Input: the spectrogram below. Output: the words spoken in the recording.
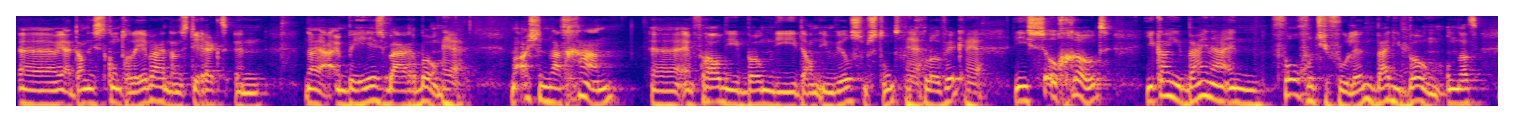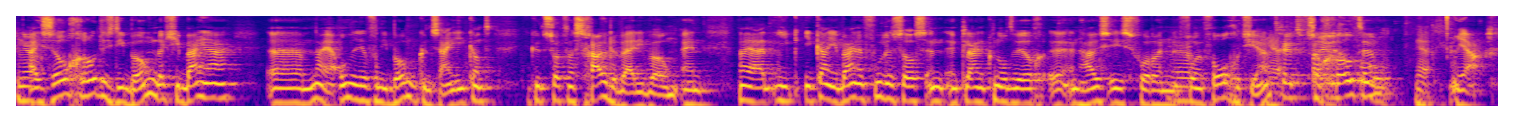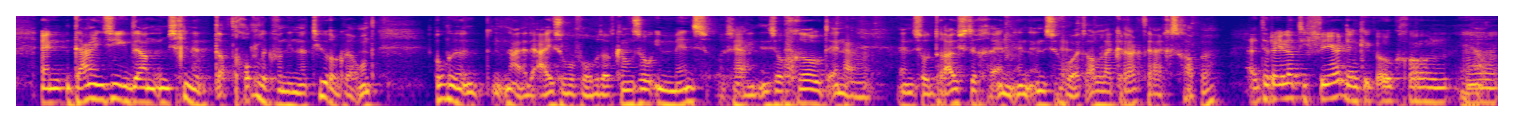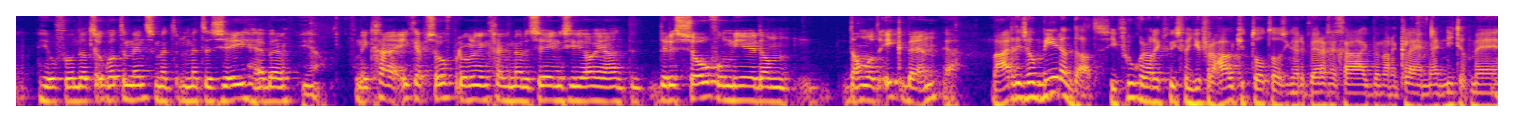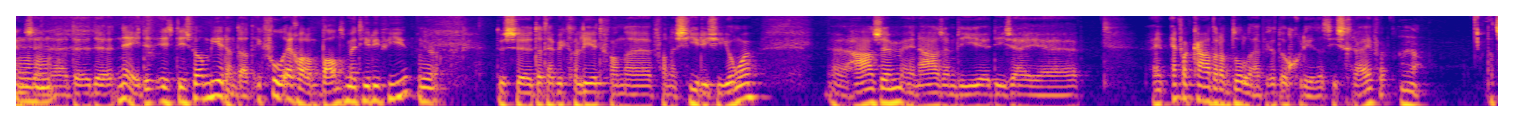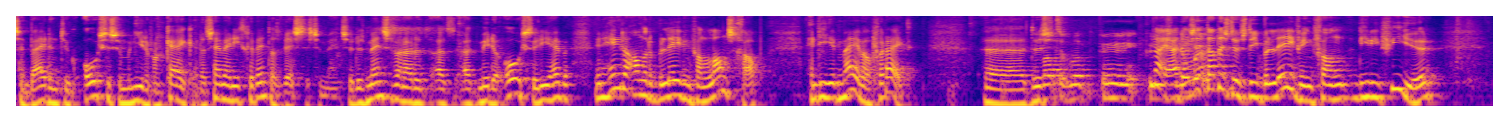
eh, ja, dan is het controleerbaar. Dan is het direct een, nou ja, een beheersbare boom. Ja, Maar als je hem laat gaan, eh, en vooral die boom die dan in Wilsum stond, Ja. geloof ik, ja. die is zo groot. Je kan je bijna een vogeltje voelen bij die boom. Omdat Ja. hij zo groot is, die boom, dat je bijna eh, nou ja, onderdeel van die boom kunt zijn. Je kunt, je kunt een soort van schuilen bij die boom. En nou ja, je, je kan je bijna voelen zoals een, een kleine knotwilg een huis is voor een, Ja. voor een vogeltje. Ja. Het geeft grote. gevoel. ja. Ja, en daarin zie ik dan misschien het, dat goddelijke van die natuur ook wel. Want ook nou ja, de IJssel bijvoorbeeld, dat kan zo immens zijn. En zo groot en, en zo druistig en, en, enzovoort. Allerlei karaktereigenschappen. Het relativeert denk ik ook gewoon eh, heel veel. Dat is ook wat de mensen met, met de zee hebben. Van ik, ga, ik heb zoveel problemen, ik ga even naar de zee en dan zie je... oh ja, er is zoveel meer dan, dan wat ik ben. Ja. Maar het is ook meer dan dat. Zie, vroeger had ik zoiets van: je verhoudt je tot als ik naar de bergen ga. Ik ben maar een klein men, nietig mens. Mhm. en, eh, de, de, nee, dit is, dit is wel meer dan dat. Ik voel echt wel een band met die rivier. Ja. Dus eh, dat heb ik geleerd van, eh, van een Syrische jongen, Hazem. En Hazem die, die zei. en van Kader Abdollah heb ik dat ook geleerd, dat is die schrijver. ja. Dat zijn beide natuurlijk Oosterse manieren van kijken. Dat zijn wij niet gewend als Westerse mensen. Dus mensen vanuit het, uit, uit het Midden-Oosten... die hebben een hele andere beleving van landschap. En die heeft mij wel verrijkt. Eh, dus, wat, wat kun je, kun je nou ja, dat is, noemen? dat is dus die beleving van die rivier...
